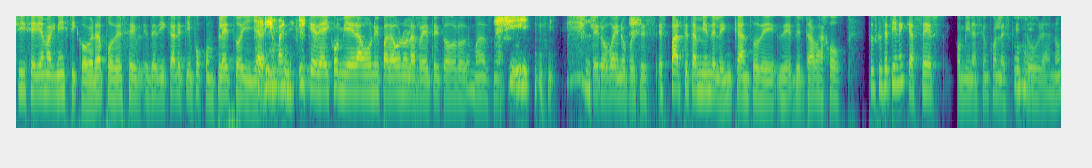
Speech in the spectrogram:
Sí, sería magnífico, ¿verdad? Poderse dedicarle tiempo completo y ya. Sería magnífico. Y que de ahí comiera uno y pagara uno la renta y todo lo demás, ¿no? Sí. Pero bueno, pues es, es parte también del encanto de, del trabajo, pues que se tiene que hacer en combinación con la escritura, ¿no?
